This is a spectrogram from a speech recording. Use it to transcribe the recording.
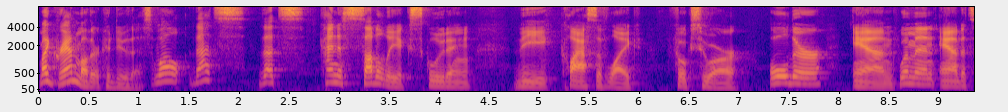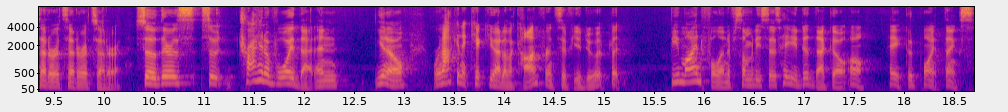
my grandmother could do this. Well, that's, that's kind of subtly excluding the class of like folks who are older and women and et cetera, et cetera, et cetera. So there's, so try and avoid that. And you know, we're not gonna kick you out of the conference if you do it, but be mindful. And if somebody says, hey, you did that, go, oh, hey, good point, thanks.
